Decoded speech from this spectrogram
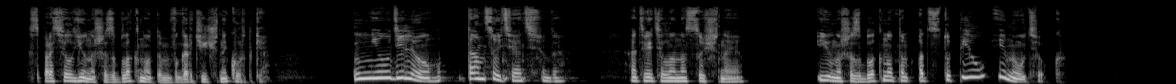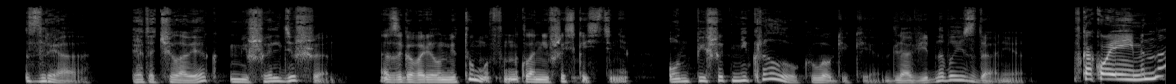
— спросил юноша с блокнотом в горчичной куртке. «Не уделю. Танцуйте отсюда», — ответила насущная. Юноша с блокнотом отступил и наутек. «Зря. Этот человек — Мишель Дюшен», — заговорил Митумов, наклонившись к истине. «Он пишет некролог логики для видного издания». «В какое именно?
